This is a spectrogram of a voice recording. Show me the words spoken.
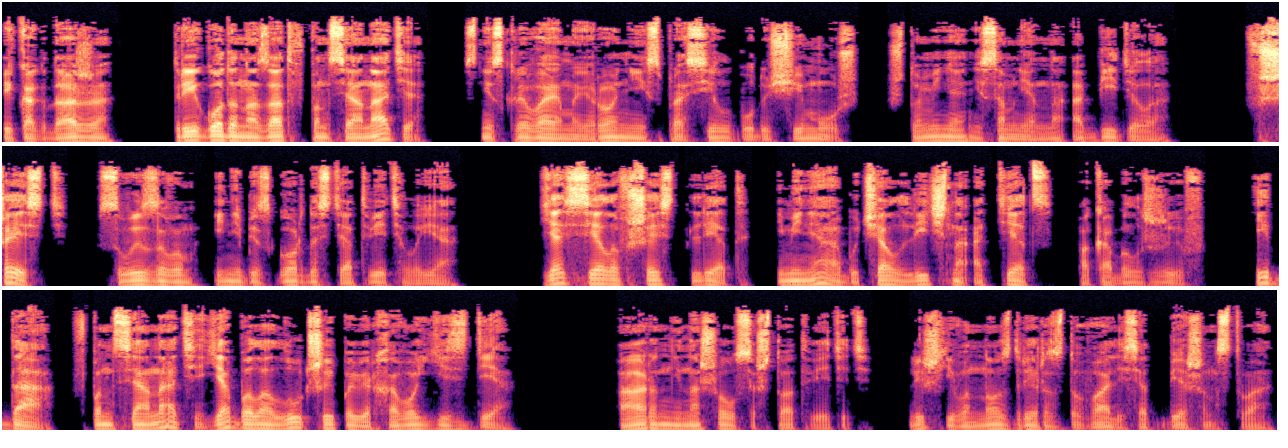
И когда же? Три года назад в пансионате? С нескрываемой иронией спросил будущий муж, что меня, несомненно, обидело. «В шесть!» — с вызовом и не без гордости ответила я. «Я села в шесть лет, и меня обучал лично отец, пока был жив. И да, в пансионате я была лучшей по верховой езде». Аарон не нашелся, что ответить. Лишь его ноздри раздувались от бешенства.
